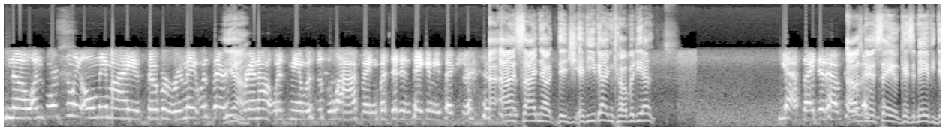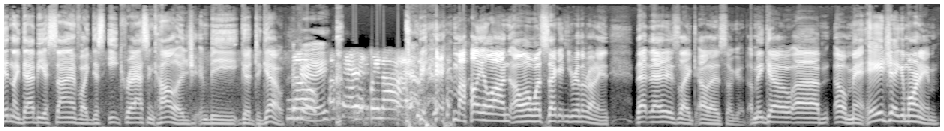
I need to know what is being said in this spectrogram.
no, unfortunately, only my sober roommate was there. Yeah. She ran out with me and was just laughing, but didn't take any pictures. Uh, on a side note, did you have you gotten COVID yet? Yes, I did have COVID. I was gonna say because maybe if you didn't, like that'd be a sign of like just eat grass in college and be good to go. no, Okay. apparently not. Molly, hold on, hold on one second. You're in the running. That that is like, oh, that is so good. Let me go. Um, oh man, AJ, good morning.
